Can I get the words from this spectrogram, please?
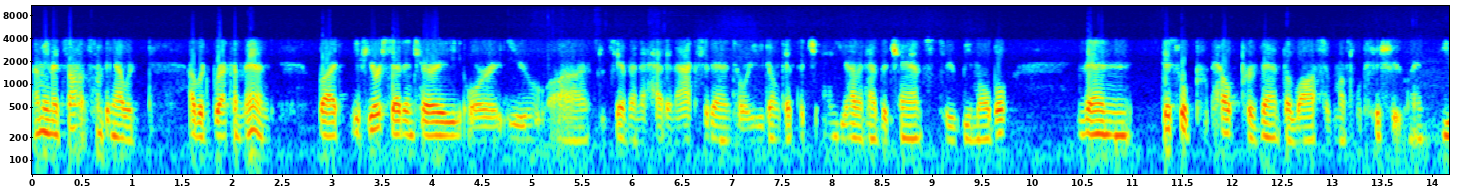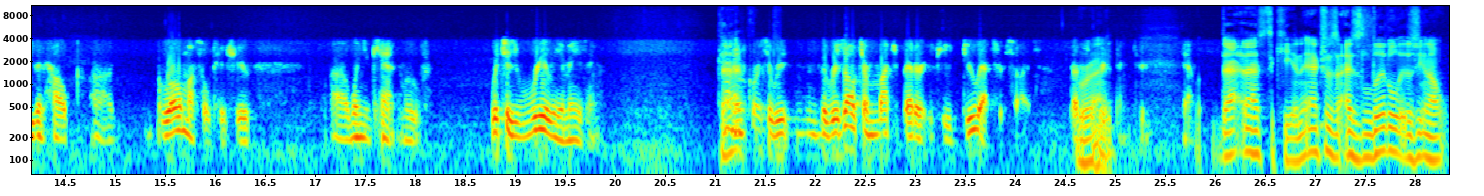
I mean, it's not something I would I would recommend, but if you're sedentary or you uh, let's say haven't had an accident or you don't get the ch- you haven't had the chance to be mobile, then this will pr- help prevent the loss of muscle tissue and even help uh, grow muscle tissue uh, when you can't move, which is really amazing. And of course, the, re- the results are much better if you do exercise. That's Right. the great thing too. Yeah. That that's the key. And exercise as little as you know,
